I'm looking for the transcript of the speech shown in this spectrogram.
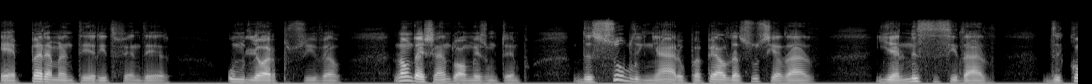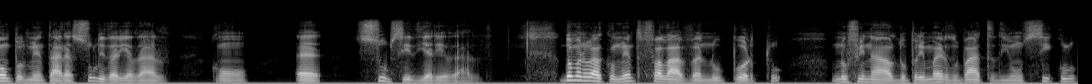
é para manter e defender o melhor possível, não deixando, ao mesmo tempo, de sublinhar o papel da sociedade e a necessidade de complementar a solidariedade com a subsidiariedade. Dom Manuel Clemente falava no Porto, no final do primeiro debate de um ciclo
